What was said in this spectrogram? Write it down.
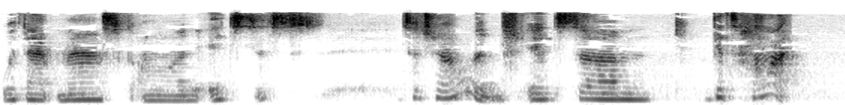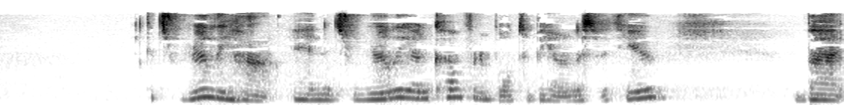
with that mask on, it's it's it's a challenge. It's um it gets hot it's really hot and it's really uncomfortable, to be honest with you. But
